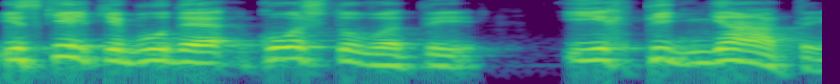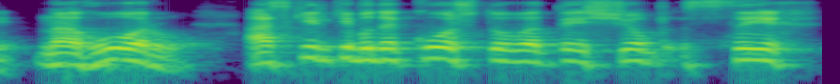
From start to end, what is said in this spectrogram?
і скільки буде коштувати їх підняти нагору, а скільки буде коштувати, щоб з цих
